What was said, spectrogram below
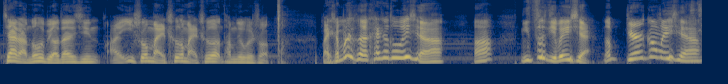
家长都会比较担心啊。一说买车买车，他们就会说，买什么车？开车多危险啊！啊，你自己危险，那别人更危险啊。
